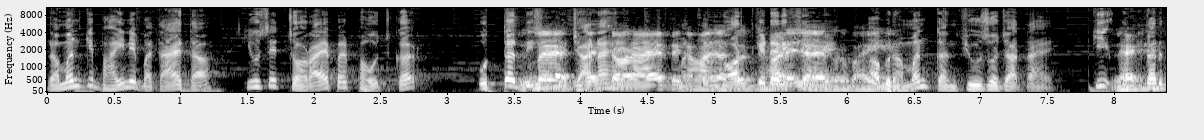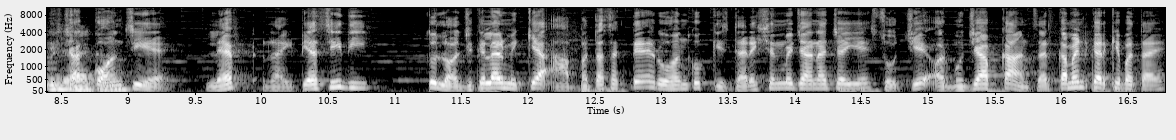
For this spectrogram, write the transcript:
रमन के भाई ने बताया था कि उसे चौराहे पर पहुंचकर उत्तर दिशा में जाना है। मतलब नॉर्थ के डायरेक्शन में। अब रमन कंफ्यूज हो जाता है कि उत्तर दिशा कौन सी है लेफ़्ट राइट या सीधी। तो लॉजिकल आर्मी क्या आप बता सकते हैं रोहन को किस डायरेक्शन में जाना चाहिए? सोचिए और मुझे आपका आंसर कमेंट करके बताएँ।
